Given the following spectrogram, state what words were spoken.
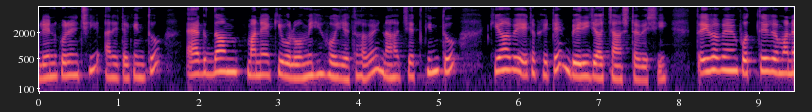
ব্লেন্ড করে নিচ্ছি আর এটা কিন্তু একদম মানে কি বলব, মিহি হয়ে যেতে হবে। না হচ্ছে কিন্তু কী হবে, এটা ফেটে বেরিয়ে যাওয়ার চান্সটা বেশি। তো এইভাবে আমি প্রত্যেক মানে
